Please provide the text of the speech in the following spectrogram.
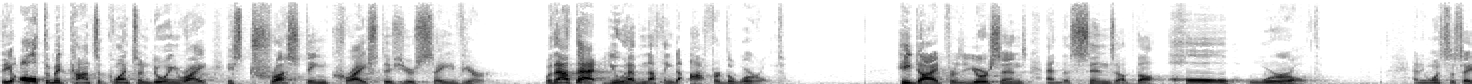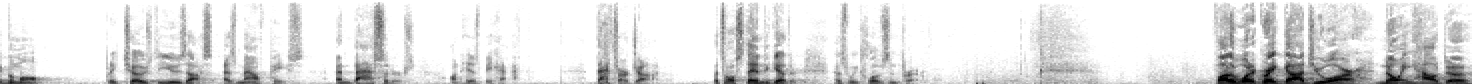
the ultimate consequence in doing right is trusting Christ as your Savior. Without that, you have nothing to offer the world. He died for your sins and the sins of the whole world. And He wants to save them all. but He chose to use us as mouthpiece, ambassadors on His behalf. That's our job. Let's all stand together as we close in prayer. Father, what a great God you are, knowing how to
